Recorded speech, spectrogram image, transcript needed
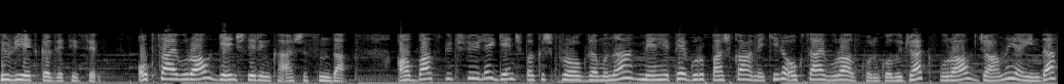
Hürriyet gazetesi Oktay Vural gençlerin karşısında Abbas Güçlü ile Genç Bakış programına MHP Grup Başkan Vekili Oktay Vural konuk olacak. Vural canlı yayında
